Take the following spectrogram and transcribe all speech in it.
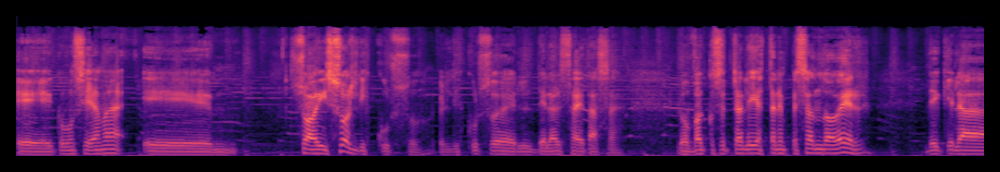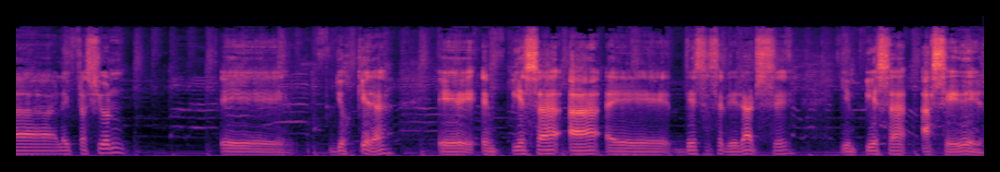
eh, ¿cómo se llama? Eh, suavizó el discurso, el discurso del, del alza de tasas. Los bancos centrales ya están empezando a ver de que la, la inflación, eh, Dios quiera, eh, empieza a eh, desacelerarse y empieza a ceder.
